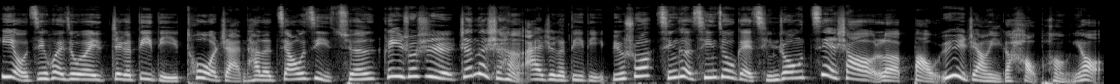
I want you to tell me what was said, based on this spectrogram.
一有机会就为这个弟弟拓展他的交际圈，可以说是真的是很爱这个弟弟。比如说，秦可卿就给秦钟介绍了宝玉这样一个好朋友。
